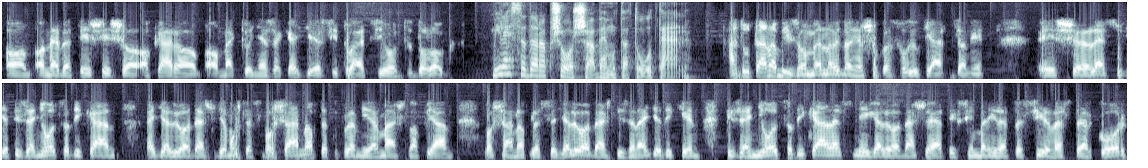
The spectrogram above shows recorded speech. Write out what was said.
a, a nevetés és a, akár a, a megkönnyezek egy szituációt dolog. Mi lesz a darab sorsa a bemutató után? Hát utána bízom benne, hogy nagyon sokat fogjuk játszani és lesz ugye 18-án egy előadás, ugye most lesz vasárnap, tehát a premier másnapján vasárnap lesz egy előadás, 11-én, 18-án lesz még előadás a játékszínben, illetve szilveszterkor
